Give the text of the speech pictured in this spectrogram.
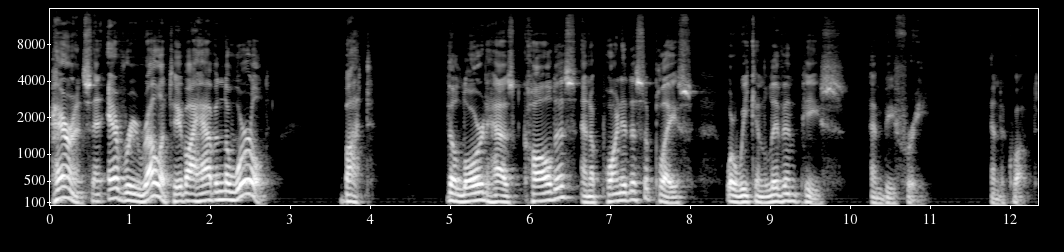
parents, and every relative I have in the world. But the Lord has called us and appointed us a place where we can live in peace and be free. End quote.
